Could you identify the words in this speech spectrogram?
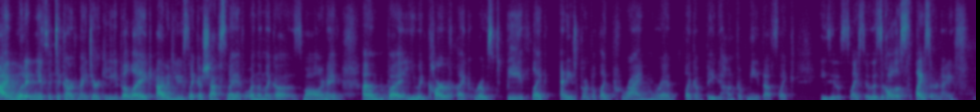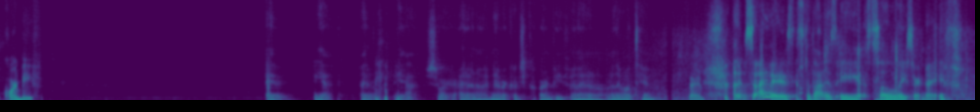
I wouldn't use it to carve my turkey, but like I would use like a chef's knife and then like a smaller knife. Um, but you would carve like roast beef, like any type of like prime rib, like a big hunk of meat that's like easy to slice. So this is called a slicer knife. Corned beef? Uh, yeah. I don't, yeah, sure. I don't know. I've never cooked corned beef and I don't really want to. Same. Um, so, anyways, so that is a slicer knife.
